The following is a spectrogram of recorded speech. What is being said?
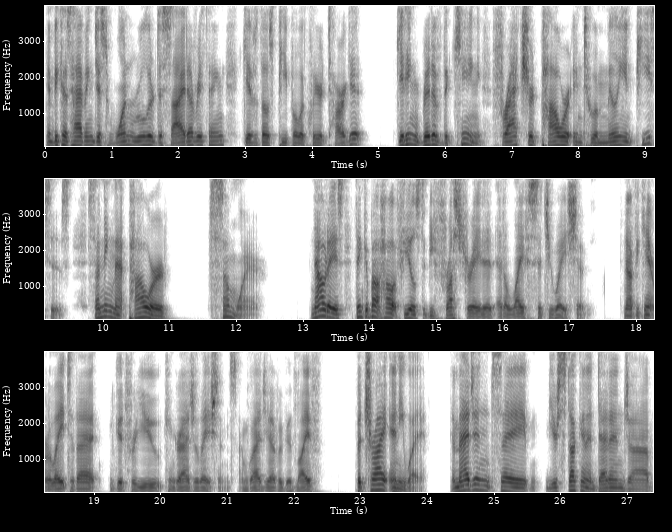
And because having just one ruler decide everything gives those people a clear target, getting rid of the king fractured power into a million pieces, sending that power somewhere. Nowadays, think about how it feels to be frustrated at a life situation. Now, if you can't relate to that, good for you. Congratulations. I'm glad you have a good life. But try anyway. Imagine, say, you're stuck in a dead end job,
